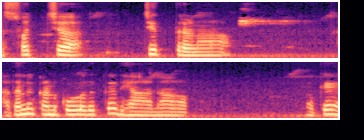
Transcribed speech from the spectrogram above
ಸ್ವಚ್ಛ ಚಿತ್ರಣ. ಅದನ್ನು ಕಂಡ್ಕೊಳ್ಳೋದಕ್ಕೆ ಧ್ಯಾನ. ಓಕೆ?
